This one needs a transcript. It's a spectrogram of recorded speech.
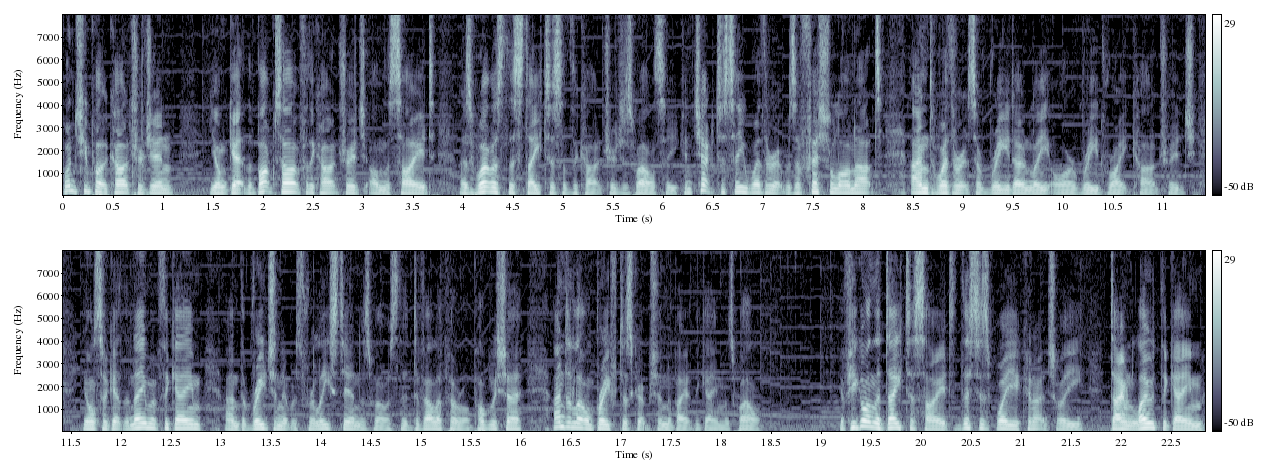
once you put a cartridge in, You'll get the box art for the cartridge on the side, as well as the status of the cartridge as well, so you can check to see whether it was official or not, and whether it's a read-only or a read-write cartridge. You also get the name of the game, and the region it was released in, as well as the developer or publisher, and a little brief description about the game as well. If you go on the data side, this is where you can actually download the game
